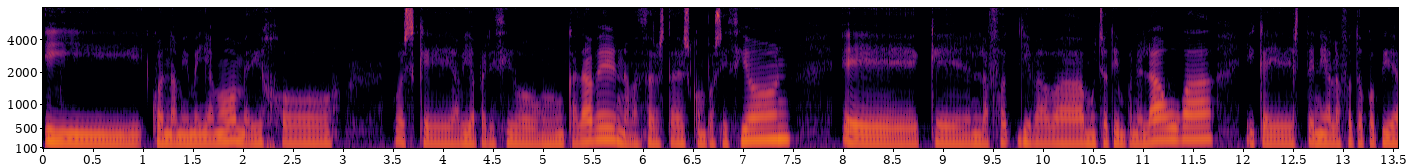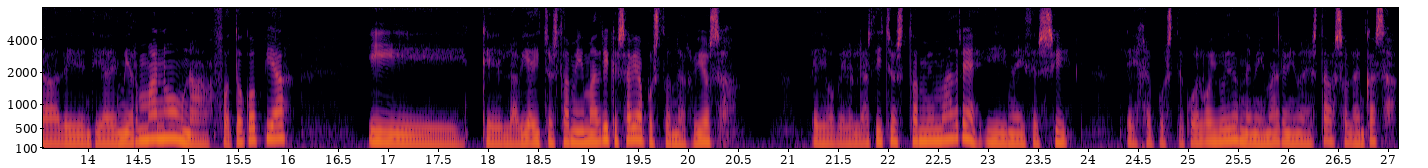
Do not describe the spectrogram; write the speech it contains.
y cuando a mí me llamó me dijo pues que había aparecido un cadáver en avanzado estado de descomposición, eh, que la llevaba mucho tiempo en el agua y que tenía la fotocopia de identidad de mi hermano, una fotocopia, y que le había dicho esto a mi madre y que se había puesto nerviosa. Le digo, ¿pero le has dicho esto a mi madre? Y me dice, sí. Le dije, pues te cuelgo y voy donde mi madre. Mi madre estaba sola en casa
